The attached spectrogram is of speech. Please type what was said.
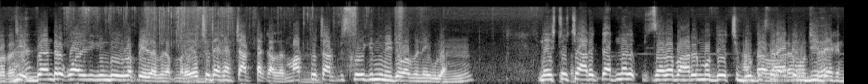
কথা, জি হ্যাঁ? ব্র্যান্ডের কোয়ালিটি কিন্তু এগুলো পেয়ে যাবেন আপনারা। হচ্ছে দেখেন চারটা কালার মাত্র চার পিস করে কিন্তু নিতে পারবেন এগুলা। নেক্সট হচ্ছে আরেকটা আপনার সারা বাহারের মধ্যে হচ্ছে বুটিক্সের আইটেম জি দেখেন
